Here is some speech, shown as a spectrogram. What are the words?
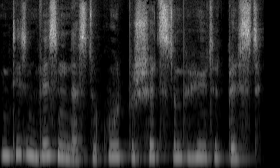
In diesem Wissen, dass du gut beschützt und behütet bist,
